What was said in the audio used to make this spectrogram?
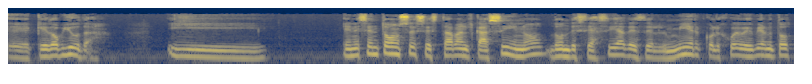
eh, quedó viuda y en ese entonces estaba el casino donde se hacía desde el miércoles, jueves, viernes, todos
